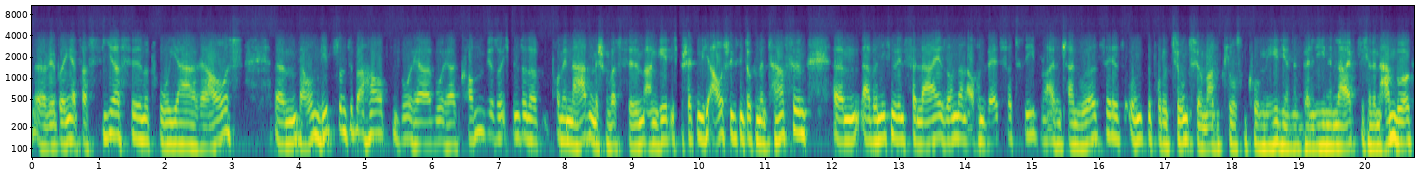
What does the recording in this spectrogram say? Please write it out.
Äh, wir bringen etwa vier Filme pro Jahr raus. Ähm, warum gibt es uns überhaupt? Woher, woher kommen wir so? Ich bin so eine Promenadenmischung, was Film angeht. Ich beschäftige mich ausschließlich mit Dokumentarfilm, ähm, aber nicht nur den Verleih, sondern auch einen Weltvertrieb, Shine World Sales und eine Produktionsfirma, Kloß Co. Medien in Berlin, in Leipzig und in Hamburg.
